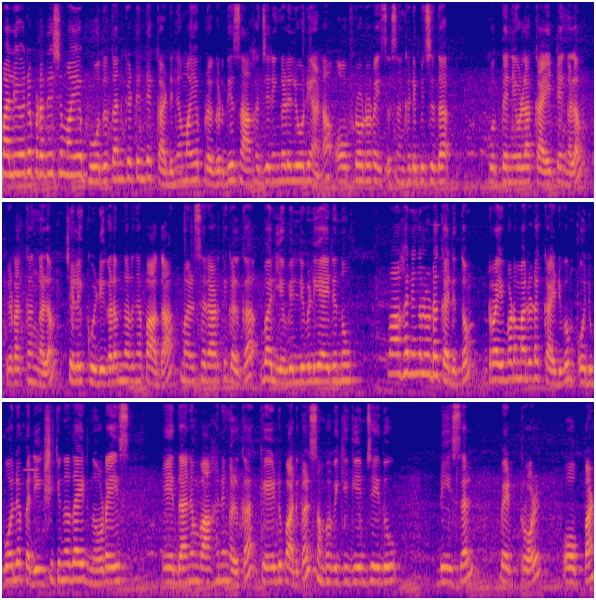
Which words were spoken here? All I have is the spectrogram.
മലയോര പ്രദേശമായ ഭൂതത്താൻകെട്ടിന്റെ കഠിനമായ പ്രകൃതി സാഹചര്യങ്ങളിലൂടെയാണ് ഓഫ് റോഡ് റേസ് സംഘടിപ്പിച്ചത്. കുത്തനെയുള്ള കയറ്റങ്ങളും ഇറക്കങ്ങളും ചെളിക്കുഴികളും നിറഞ്ഞ പാത മത്സരാർത്ഥികൾക്ക് വലിയ വെല്ലുവിളിയായിരുന്നു. വാഹനങ്ങളുടെ കരുത്തും ഡ്രൈവർമാരുടെ കഴിവും ഒരുപോലെ പരീക്ഷിക്കുന്നതായിരുന്നു റേസ്. ഏതാനും വാഹനങ്ങൾക്ക് കേടുപാടുകൾ സംഭവിക്കുകയും ചെയ്തു. Diesel petrol open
